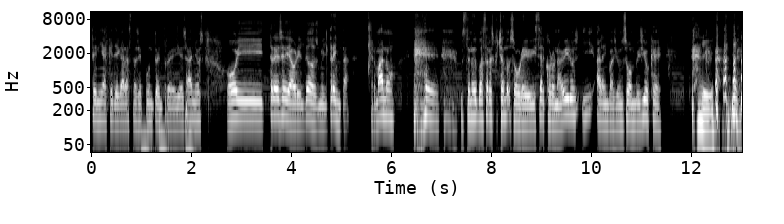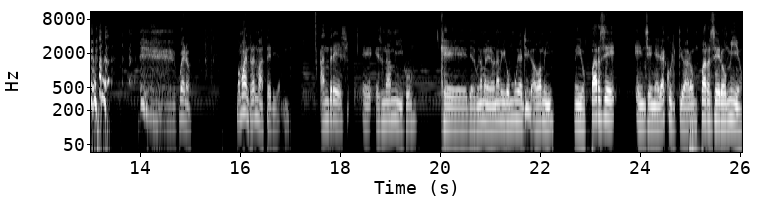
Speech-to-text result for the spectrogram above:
tenía que llegar hasta ese punto dentro de 10 años, hoy 13 de abril de 2030, hermano. Usted nos va a estar escuchando, sobreviviste al coronavirus y a la invasión zombie, ¿sí o qué? Sí. Bueno, vamos a entrar en materia. Andrés eh, es un amigo que de alguna manera un amigo muy allegado a mí. Me dijo, parce, enseñaré a cultivar a un parcero mío,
